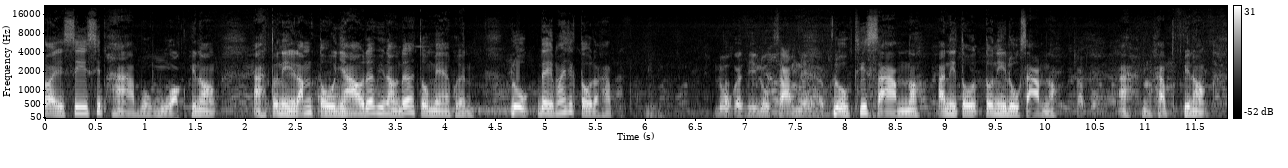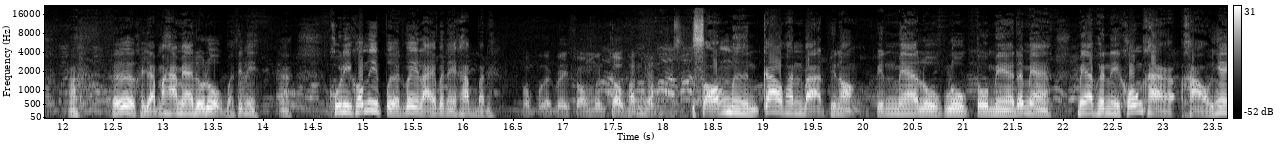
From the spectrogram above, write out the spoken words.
ร้อยสี่สิบห้าบวกบวกๆพี่น้องอะตัวนี้ลำโตยาวเด้อพี่น้องเด้อตัวแม่เพิ่นลูกได้มาจากโตแล้วครับ ลูกก็สีลูกสามเนี่ยครับ ลูกที่สามเนาะอันนี้ตัวตัวนี้ลูกสามเนาะครับผมอะนี่ครับพี่น้องอะเออขยับมาหาแม่ดูลูกบัดที่นี่อะคู่นี้เขานี่เปิดไว้หลายปานไหนครับบัดนี้ ผมเปิดไว้สองหมื่นเก้าพันครับสองหมื่นเก้าพันบาทพี่น้อง เป็นแม่ลูกลูกตัวแม่เด้อแม่ แม่เพิ่นนี่โค้งขาขาวใหญ่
